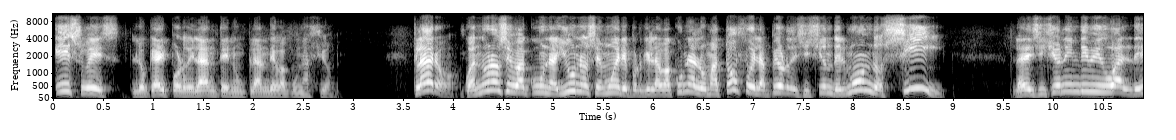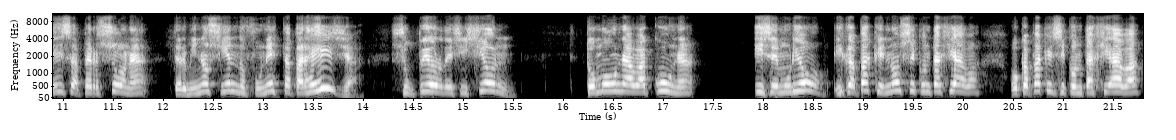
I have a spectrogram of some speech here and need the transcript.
Eso es lo que hay por delante en un plan de vacunación. Claro, cuando uno se vacuna y uno se muere porque la vacuna lo mató, fue la peor decisión del mundo. Sí, la decisión individual de esa persona terminó siendo funesta para ella. Su peor decisión. Tomó una vacuna y se murió. Y capaz que no se contagiaba, o capaz que se contagiaba,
